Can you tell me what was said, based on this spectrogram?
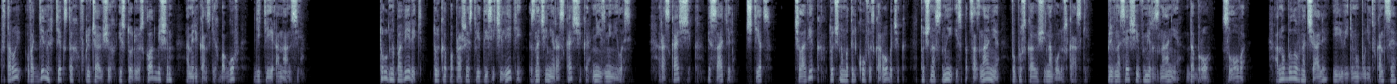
второй в отдельных текстах, включающих историю с кладбищем, американских богов, детей Ананси. Трудно поверить, только по прошествии тысячелетий значение рассказчика не изменилось. Рассказчик, писатель, чтец, человек, точно мотыльков из коробочек, точно сны из подсознания, выпускающий на волю сказки привносящий в мир знания, добро, слово. Оно было в начале и, видимо, будет в конце.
